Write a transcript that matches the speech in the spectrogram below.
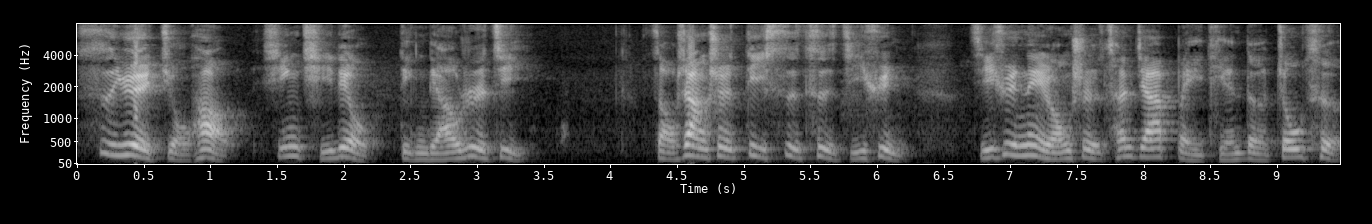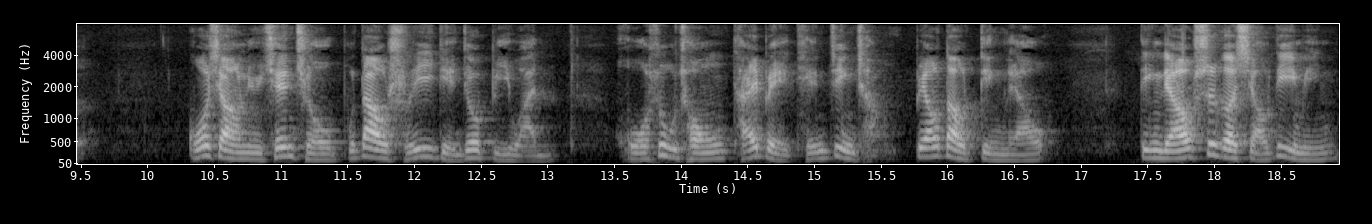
四月九号星期六顶寮日记。早上是第四次集训，集训内容是参加北田的周测。国小女铅球不到十一点就比完，火速从台北田径场飙到顶寮。顶寮是个小地名，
